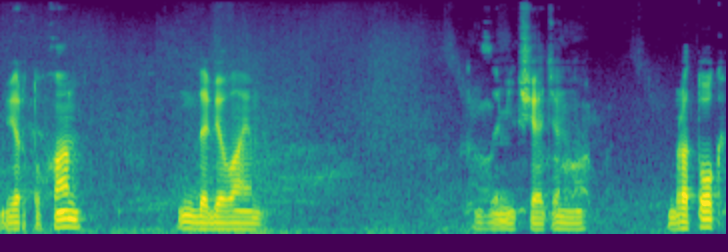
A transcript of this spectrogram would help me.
Вертухан. Добиваем. Замечательно. Браток,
